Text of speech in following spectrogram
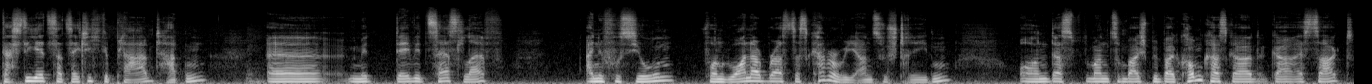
dass die jetzt tatsächlich geplant hatten, äh, mit David Zaslav eine Fusion von Warner Bros. Discovery anzustreben. Und dass man zum Beispiel bei Comcast gar, gar erst sagt,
